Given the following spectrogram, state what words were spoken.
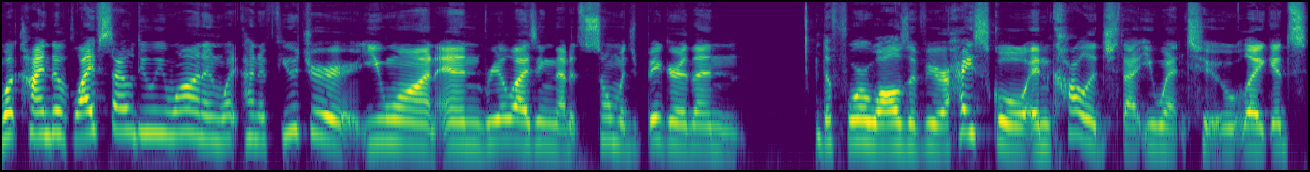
what kind of lifestyle do we want? And what kind of future you want? And realizing that it's so much bigger than the four walls of your high school and college that you went to like it's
